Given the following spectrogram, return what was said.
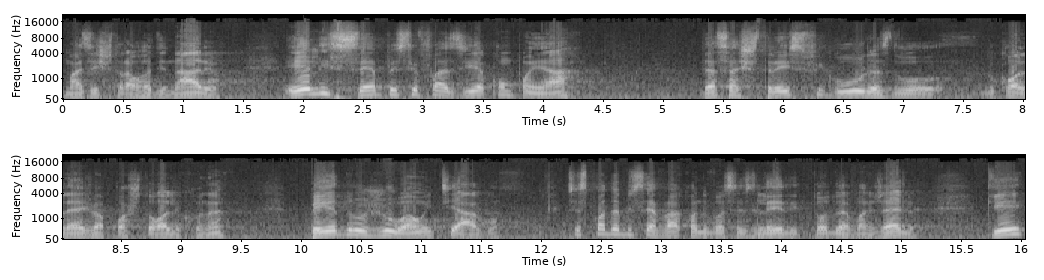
mais extraordinário, ele sempre se fazia acompanhar dessas três figuras do, do colégio apostólico, né? Pedro, João e Tiago. Vocês podem observar quando vocês lerem todo o Evangelho que,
